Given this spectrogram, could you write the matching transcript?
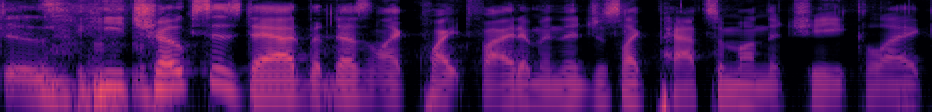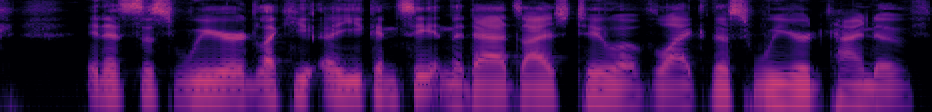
his. he chokes his dad but doesn't like quite fight him and then just like pats him on the cheek like and it's this weird like you uh, you can see it in the dad's eyes too of like this weird kind of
